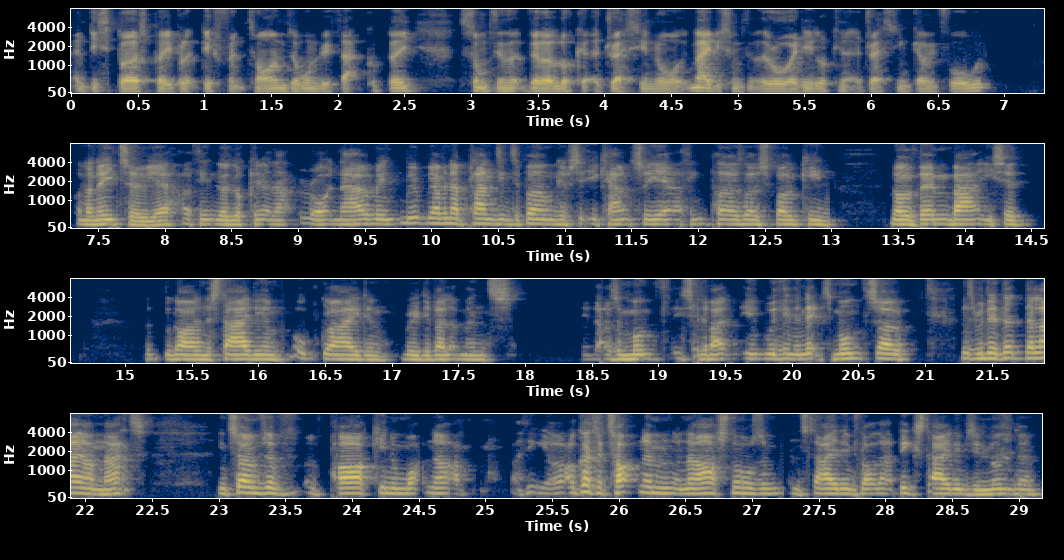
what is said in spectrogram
and disperse people at different times, I wonder if that could be something that Villa look at addressing, or maybe something they're already looking at addressing going forward. And they need to, yeah. I think they're looking at that right now. I mean, we, we haven't had plans into Birmingham City Council yet. I think Purslow spoke in November. He said that the stadium upgrade and redevelopments. That was a month. He said about within the next month. So there's been a delay on that. In terms of, parking and whatnot, I think I got to Tottenham and Arsenal's and, and stadiums like that, big stadiums in London,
